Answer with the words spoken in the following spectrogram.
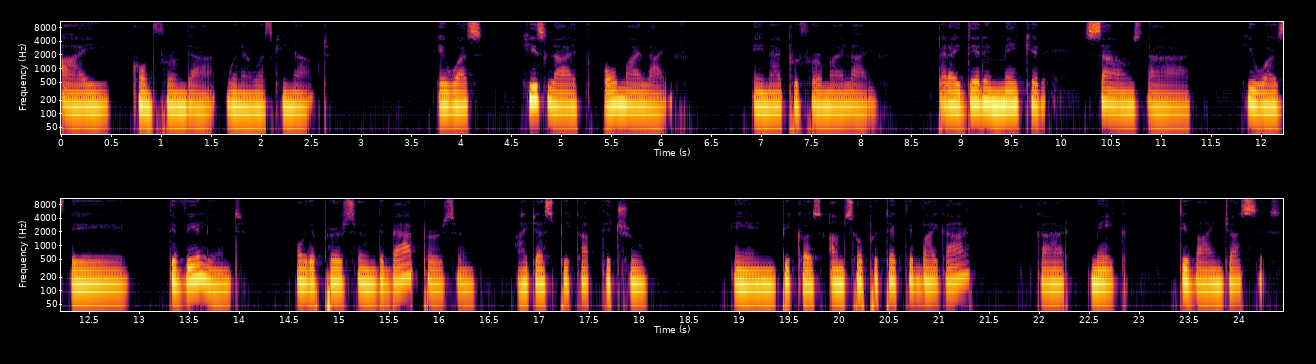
i confirmed that when i was kidnapped. It was his life or my life and i prefer my life but I didn't make it sounds that he was the the villain or the person, the bad person. I just pick up the truth. And because I'm so protected by God, God make divine justice.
